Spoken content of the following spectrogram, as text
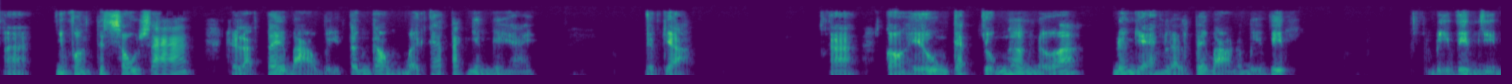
À, nhưng phân tích sâu xa thì là tế bào bị tấn công bởi các tác nhân gây hại. Được chưa? À, còn hiểu một cách chuẩn hơn nữa đơn giản là, là tế bào nó bị viêm. Bị viêm nhiễm.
